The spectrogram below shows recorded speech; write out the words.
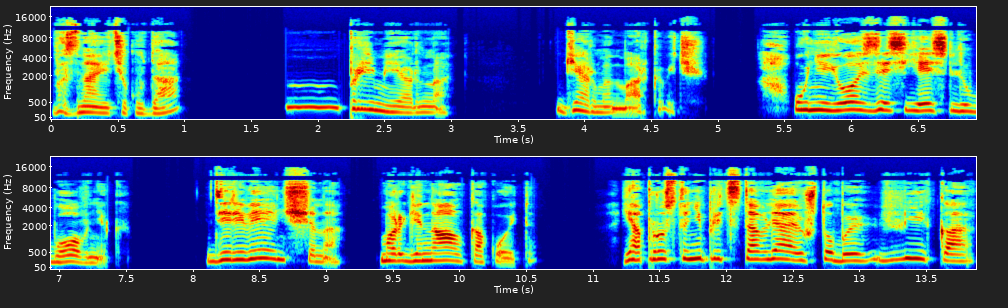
Вы знаете, куда? Примерно. Герман Маркович, у нее здесь есть любовник. Деревенщина, маргинал какой-то. Я просто не представляю, чтобы Вика,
